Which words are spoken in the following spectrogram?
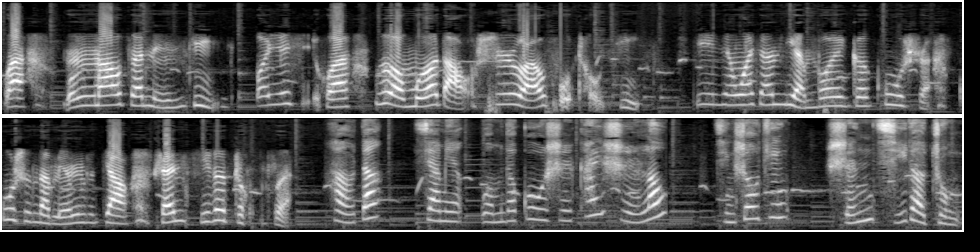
话《萌猫森林记》，我也喜欢《恶魔岛狮王复仇记》。今天我想点播一个故事，故事的名字叫《神奇的种子》。好的，下面我们的故事开始喽，请收听《神奇的种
